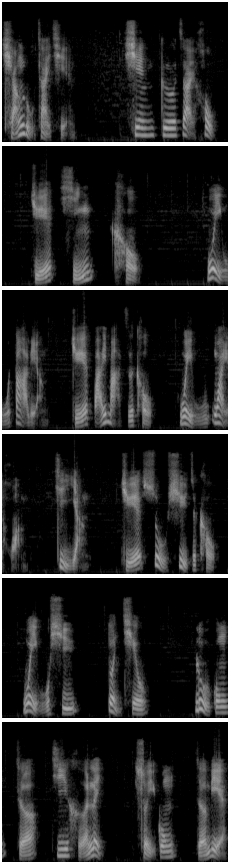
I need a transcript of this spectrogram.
强弩在前，先割在后，绝行口，未无大梁；绝白马之口，未无外黄；济阳，绝树序之口，未无须；顿丘，陆攻则击河内，水攻则灭。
